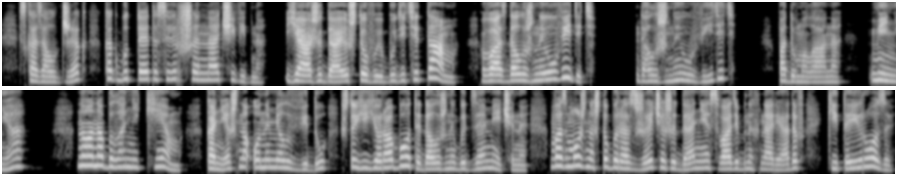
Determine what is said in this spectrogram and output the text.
— сказал Джек, как будто это совершенно очевидно. «Я ожидаю, что вы будете там. Вас должны увидеть». «Должны увидеть?» — подумала она. «Меня?» Но она была никем. Конечно, он имел в виду, что ее работы должны быть замечены, возможно, чтобы разжечь ожидания свадебных нарядов Кита и Розы.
